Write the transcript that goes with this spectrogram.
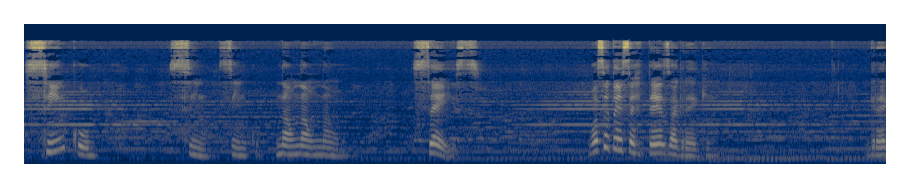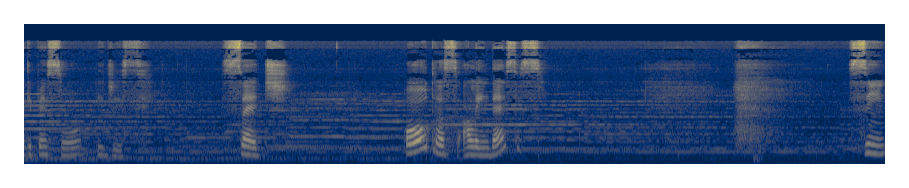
Cinco? Sim, cinco. Não, não, não. Seis. Você tem certeza, Greg? Greg pensou e disse: Sete. Outras além dessas? Sim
